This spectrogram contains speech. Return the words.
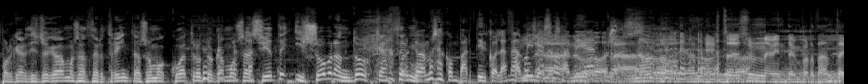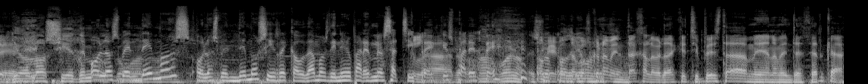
Porque has dicho que vamos a hacer 30, somos cuatro, tocamos a 7 y sobran dos. ¿Qué hacemos? Porque vamos a compartir con la Vamos familia y los amigos. Claro. No, no, yo no, Esto yo- es un evento importante. Yo los 7 O los vendemos, o los vendemos y recaudamos dinero para irnos a Chipre. ¿Qué os Claro. parece? Ah, bueno, eso Aunque contamos con una hacer. ventaja, la verdad es que Chipre está medianamente cerca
